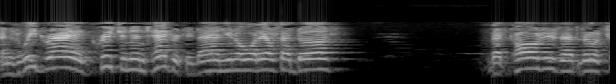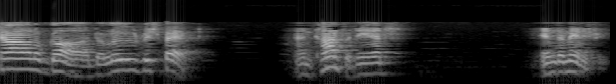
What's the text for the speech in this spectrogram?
And as we drag Christian integrity down, you know what else that does? That causes that little child of God to lose respect and confidence in the ministry.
